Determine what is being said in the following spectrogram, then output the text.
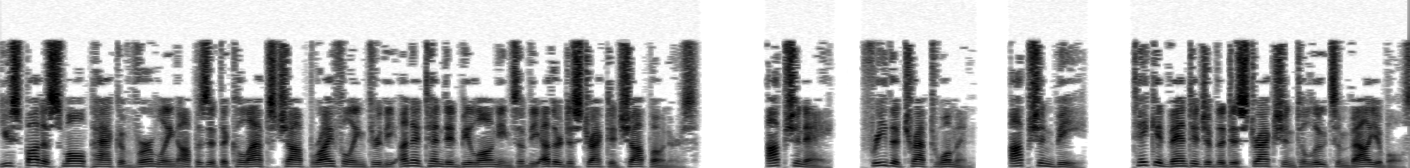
you spot a small pack of vermling opposite the collapsed shop rifling through the unattended belongings of the other distracted shop owners. Option A. Free the trapped woman. Option B. Take advantage of the distraction to loot some valuables.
